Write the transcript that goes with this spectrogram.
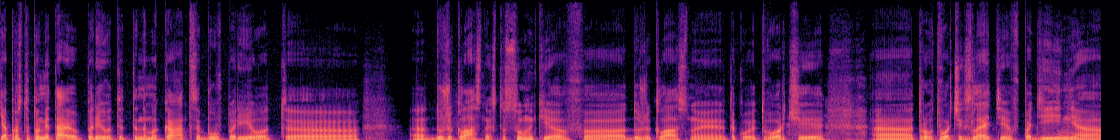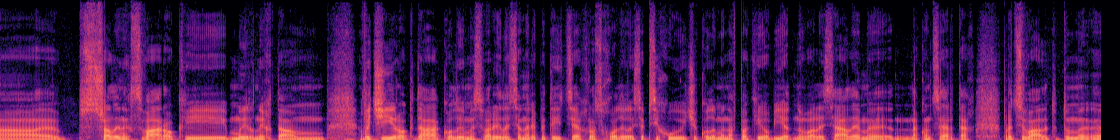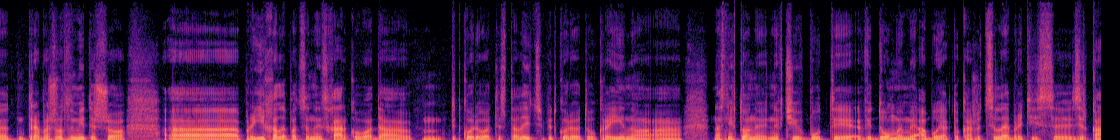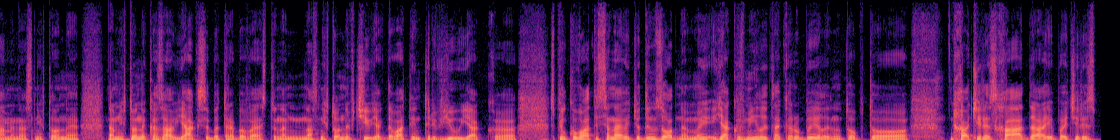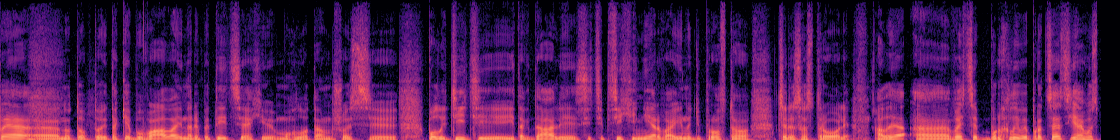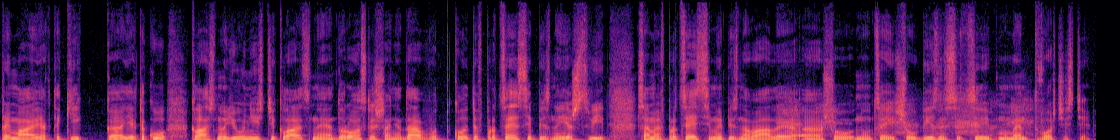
Я просто пам'ятаю період ТНМК, це був період. Е- Дуже класних стосунків, е, дуже класної такої творчої, е, творчих злетів, падіння, е, шалених сварок і мирних там вечірок, да, коли ми сварилися на репетиціях, розходилися психуючи, коли ми навпаки об'єднувалися, але ми на концертах працювали. Тобто ми, е, треба ж розуміти, що е, приїхали пацани з Харкова да, підкорювати столицю, підкорювати Україну. А нас ніхто не, не вчив бути відомими або, як то кажуть, селебритіс, зірками. Нас ніхто не, нам ніхто не казав, як себе треба вести. Нам, нас ніхто не вчив, як давати інтерв'ю, як е, спілкуватися навіть один з одним. Ми як вміли, так і робили. Ну, тобто, ха через ха, да, і П через П. Е, ну, тобто, і таке бувало, і на репетиціях, і могло там щось е, полетіти, і так далі. Ці психі, нерви, а іноді просто через гастролі. Але е, весь цей бурхливий процес, я його сприймаю як такі. Як таку класну юність і класне дорослішання, да, от коли ти в процесі пізнаєш світ. Саме в процесі ми пізнавали е, шоу, ну, цей шоу-бізнес і цей момент творчості.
